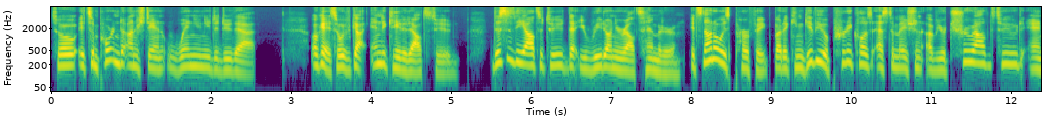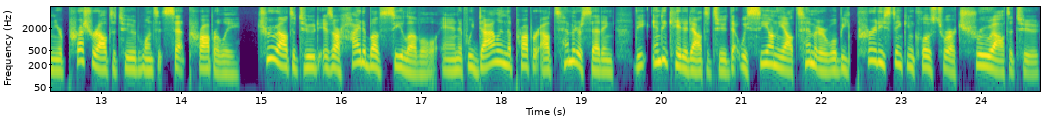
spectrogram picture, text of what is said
So it's important to understand when you need to do that. Okay, so we've got indicated altitude. This is the altitude that you read on your altimeter. It's not always perfect, but it can give you a pretty close estimation of your true altitude and your pressure altitude once it's set properly. True altitude is our height above sea level, and if we dial in the proper altimeter setting, the indicated altitude that we see on the altimeter will be pretty stinking close to our true altitude.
